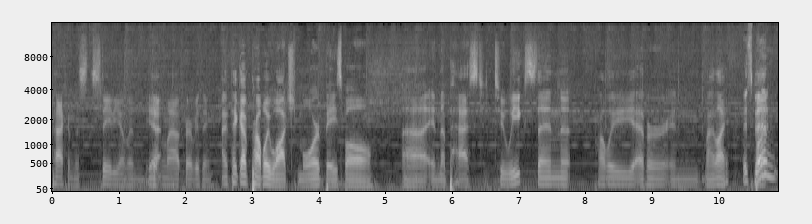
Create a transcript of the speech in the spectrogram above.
packing this stadium and Yeah. getting loud for everything. I think I've probably watched more baseball uh, in the past two weeks than probably ever in my life. It's But- been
